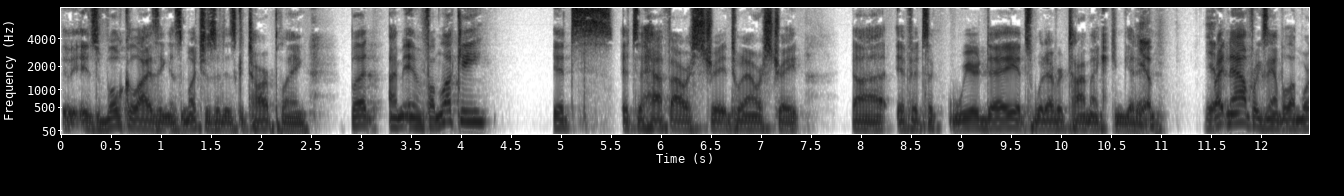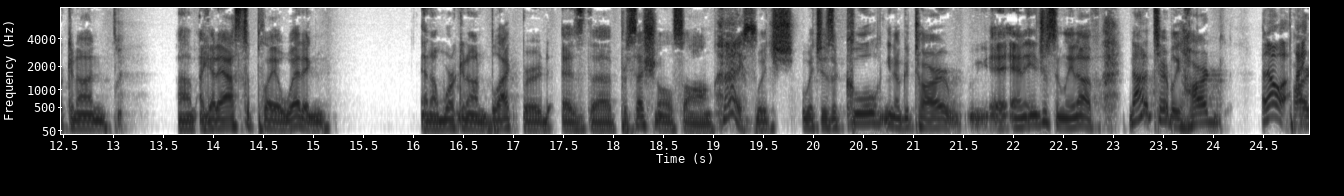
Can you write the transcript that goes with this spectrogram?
it's vocalizing as much as it is guitar playing but i mean if i'm lucky it's it's a half hour straight to an hour straight uh, if it's a weird day, it's whatever time I can get yep. in. Yep. Right now, for example, I'm working on. Um, I got asked to play a wedding, and I'm working on Blackbird as the processional song. Nice, which which is a cool you know guitar, and interestingly enough, not a terribly hard. No, I,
